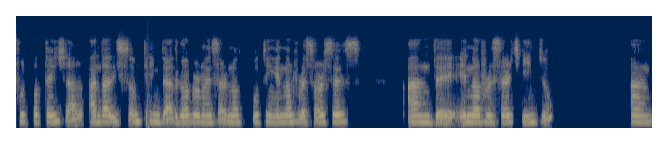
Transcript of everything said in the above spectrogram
full potential, and that is something that governments are not putting enough resources and uh, enough research into. And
